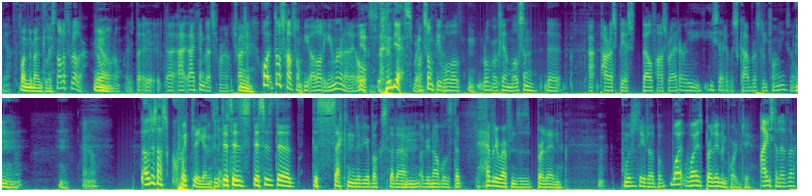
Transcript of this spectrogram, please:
Yeah. fundamentally. It's not a thriller. No, Yeah. no, no. It's, but uh, I, I think that's fair enough. Tragic. Oh, it does have some a lot of humour in it. I hope. Yes, yes. Right. And some people, well, Robert McLiam Wilson, the Paris-based Belfast writer, he he said it was scabrously funny. So you know, you know. I'll just ask quickly again because this is this is the the second of your books that um of your novels that heavily references Berlin, and we'll just leave that. But why why is Berlin important to you? I used to live there.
